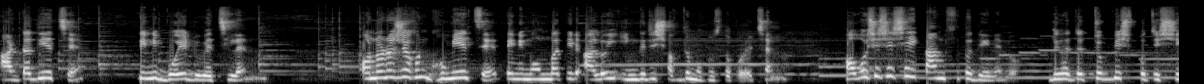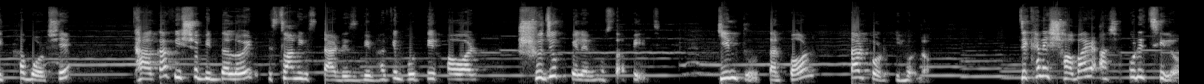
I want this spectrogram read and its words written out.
আড্ডা দিয়েছে, তিনি বইয়ে ডুবেছিলেন। অন্যরা যখন ঘুমিয়েছে, তিনি মোমবাতির আলোয় ইংরেজি শব্দ মুখস্থ করেছেন। অবশেষে সেই কাঙ্ক্ষিত দিন এলো। দুই হাজার চব্বিশ পঁচিশ শিক্ষাবর্ষে ঢাকা বিশ্ববিদ্যালয়ের ইসলামিক স্টাডিজ বিভাগে ভর্তি হওয়ার সুযোগ পেলেন মুস্তাফিজ। কিন্তু তারপর তারপর কি হলো? যেখানে সবাই আশা করেছিল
